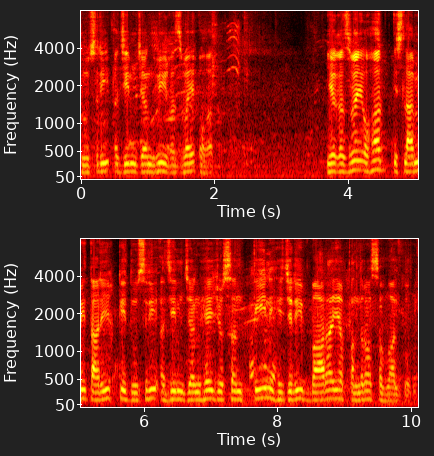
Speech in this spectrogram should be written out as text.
दूसरी अजीम जंग हुई गजवा उहद ये गजवा उहद इस्लामी तारीख़ की दूसरी अजीम जंग है जो सन तीन हिजरी बारह या पंद्रह सवाल को हुई।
